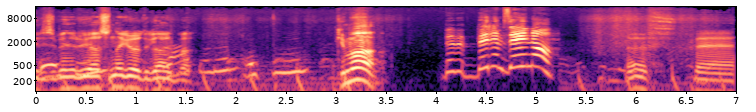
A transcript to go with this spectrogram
Birisi beni rüyasında gördü galiba. Kim o? benim Zeyno. Öf be.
